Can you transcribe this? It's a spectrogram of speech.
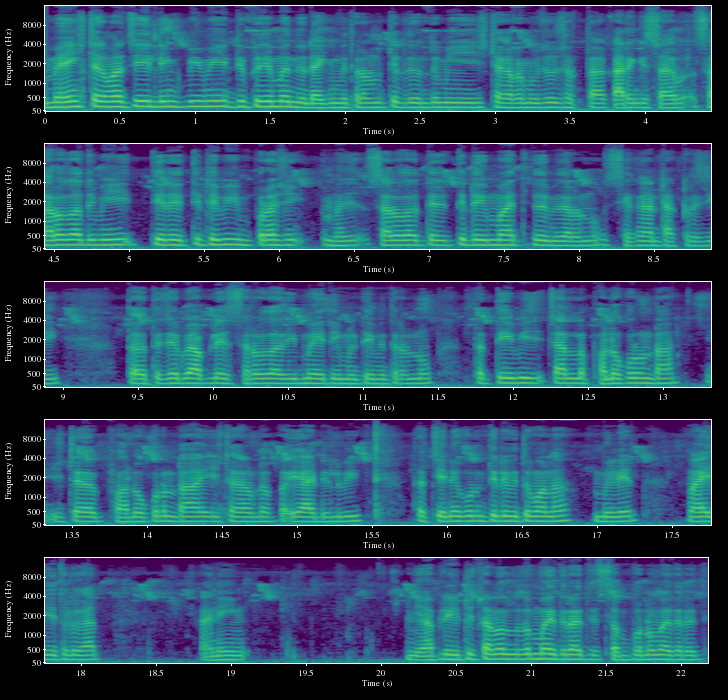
मी इंस्टाग्रामची लिंक बी मी डिप्रेशनमध्ये देऊन टाकेन मित्रांनो. तिथे देऊन तुम्ही इंस्टाग्रामवर जाऊ शकता. कारण की सर्व सर्वात मी तिथे तिथे बी इम्प्रेशन म्हणजे सर्वदा आधी तिथे माहिती देते मित्रांनो. सेकंड ट्रॅक्टरची तर त्याच्यावर बी आपले सर्वात आधी माहिती मिळते मित्रांनो. तर ते बी चॅनलला फॉलो करून राहा. इंस्टा फॉलो करून राहा. इंस्टाग्रामला या आयडीला बी. तर जेणेकरून तिला बी तुम्हाला मिळेल माहिती थोडक्यात. आणि आपल्या यूट्यूब चॅनलला तर माहिती राहते संपूर्ण माहिती राहते.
